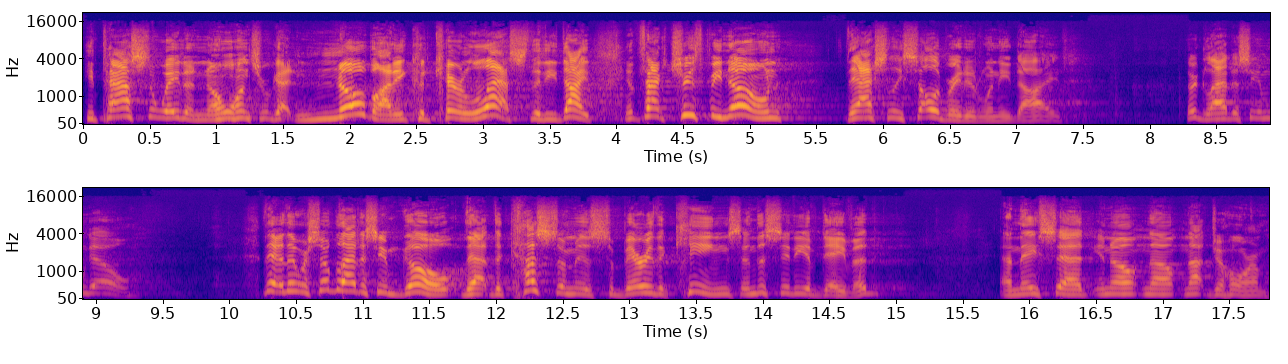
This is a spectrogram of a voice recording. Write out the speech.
He passed away to no one's regret. Nobody could care less that he died. In fact, truth be known, they actually celebrated when he died. They're glad to see him go. They, they were so glad to see him go that the custom is to bury the kings in the city of David. And they said, you know, no, not Jehoram.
